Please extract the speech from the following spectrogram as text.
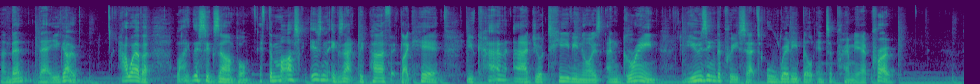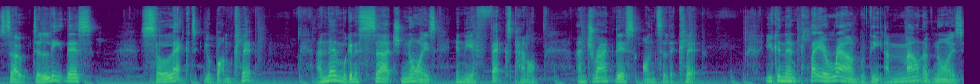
And then there you go. However, like this example, if the mask isn't exactly perfect like here, you can add your TV noise and grain using the preset already built into Premiere Pro. So delete this, select your bottom clip, and then we're gonna search noise in the effects panel and drag this onto the clip. You can then play around with the amount of noise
